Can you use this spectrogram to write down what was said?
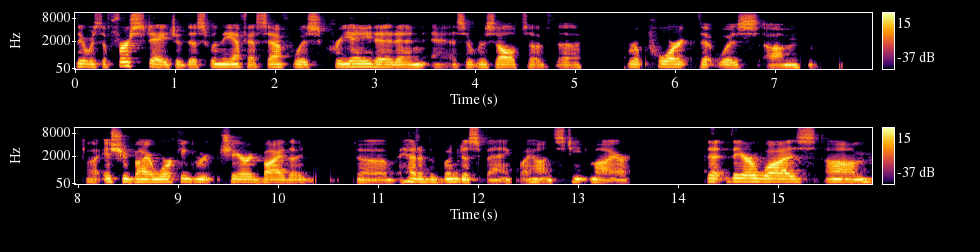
there was the first stage of this when the FSF was created, and as a result of the report that was um, uh, issued by a working group chaired by the uh, head of the Bundesbank, by Hans Tietmeyer, that there was um,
